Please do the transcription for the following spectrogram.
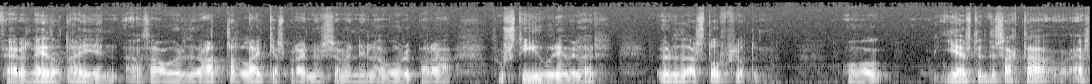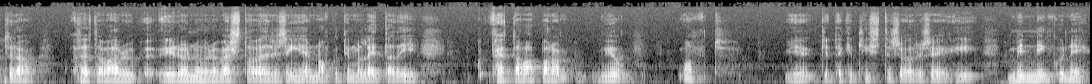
Þegar að leið á daginn að þá urðu allar lækjasbrænur sem ennilega voru bara, þú stýgur yfir þær, urðu þar stórfljótum og ég hef stundu sagt það eftir á að þetta var í raun og veru vestaveðri sem ég hef nokkuð tíma leitað í. Þetta var bara mjög vond. Ég get ekki líst þessu öðru sig í minningunni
